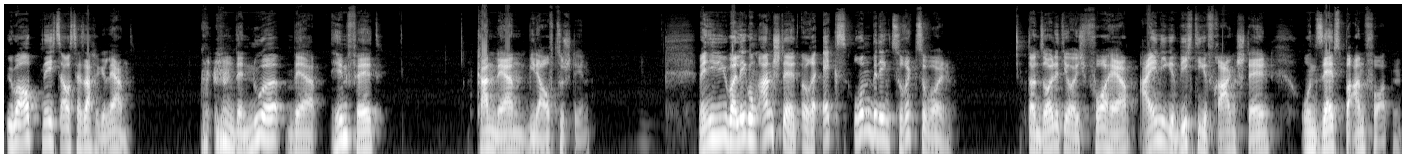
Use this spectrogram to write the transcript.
überhaupt nichts aus der Sache gelernt. Denn nur wer hinfällt, kann lernen, wieder aufzustehen. Wenn ihr die Überlegung anstellt, eure Ex unbedingt zurückzuwollen, dann solltet ihr euch vorher einige wichtige Fragen stellen und selbst beantworten.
